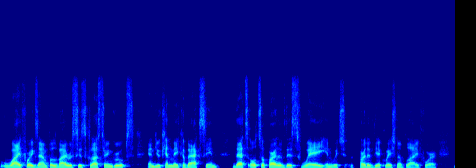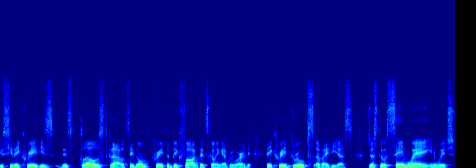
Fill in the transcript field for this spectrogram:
why, for example, viruses cluster in groups and you can make a vaccine. That's also part of this way in which part of the equation of life where you see they create these, these closed clouds. They don't create a big fog that's going everywhere. They, they create groups of ideas, just the same way in which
